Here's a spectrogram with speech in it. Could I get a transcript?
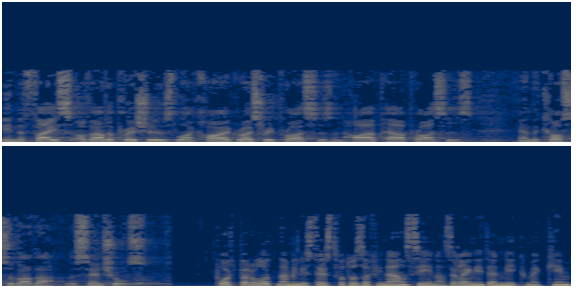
in the face of other pressures like higher grocery prices and higher power prices and the costs of other essentials. Портпаролот на Министерството за финансии на Зелените Ник Меким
